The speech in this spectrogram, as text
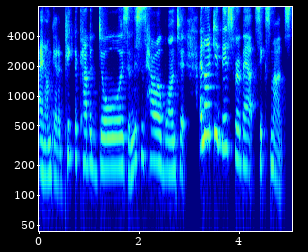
And I'm going to pick the cupboard doors. And this is how I want it. And I did this for about six months.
